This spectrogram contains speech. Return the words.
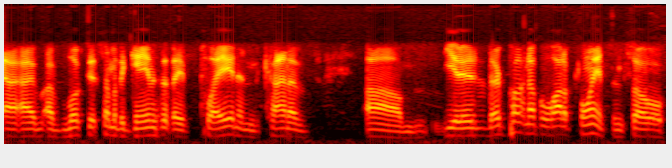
I've, I've looked at some of the games that they've played and kind of um you know they're putting up a lot of points. And so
